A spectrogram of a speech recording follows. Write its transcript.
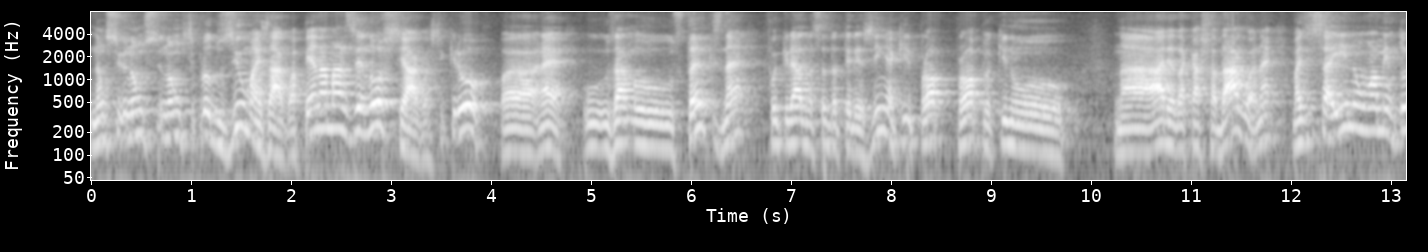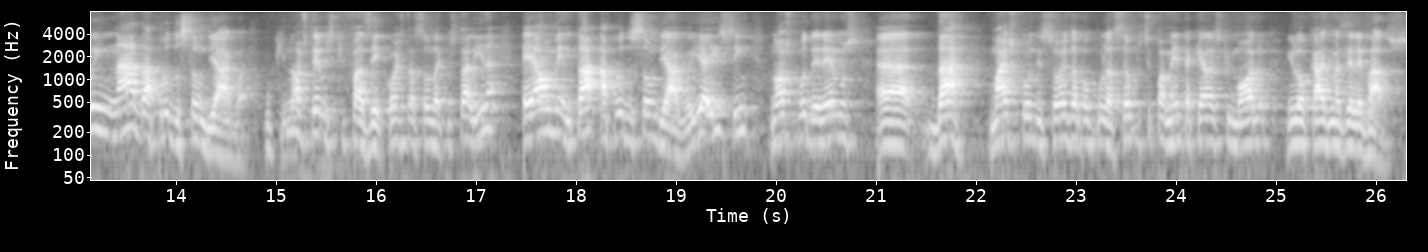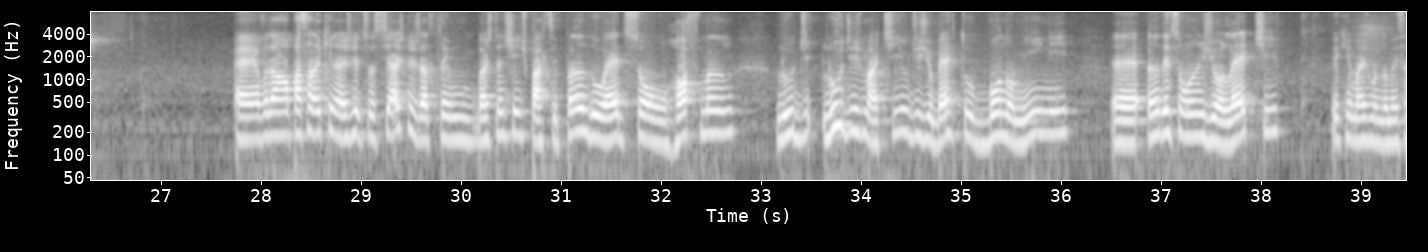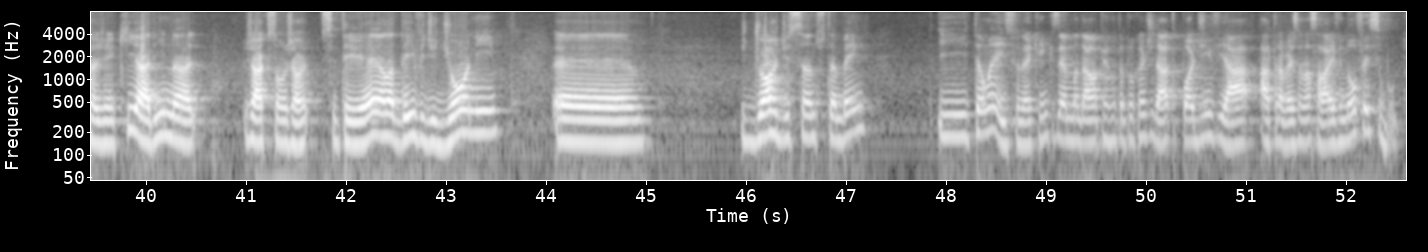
não se, não, não se produziu mais água, apenas armazenou-se água. Se criou uh, né, os, os tanques, né, foi criado na Santa Terezinha, aqui próprio, próprio aqui no, na área da caixa d'água, né? Mas isso aí não aumentou em nada a produção de água. O que nós temos que fazer com a estação da cristalina é aumentar a produção de água. E aí sim nós poderemos é, dar mais condições à população, principalmente aquelas que moram em locais mais elevados. É, eu vou dar uma passada aqui nas redes sociais, que já tem bastante gente participando. Edson Hoffman, Lourdes Matilde, Gilberto Bonomini, é, Anderson Angioletti, ver quem mais mandou mensagem aqui. Arina Jackson, já citei ela. David Johnny. É, Jorge Santos também. E, então é isso, né? Quem quiser mandar uma pergunta para o candidato pode enviar através da nossa live no Facebook.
